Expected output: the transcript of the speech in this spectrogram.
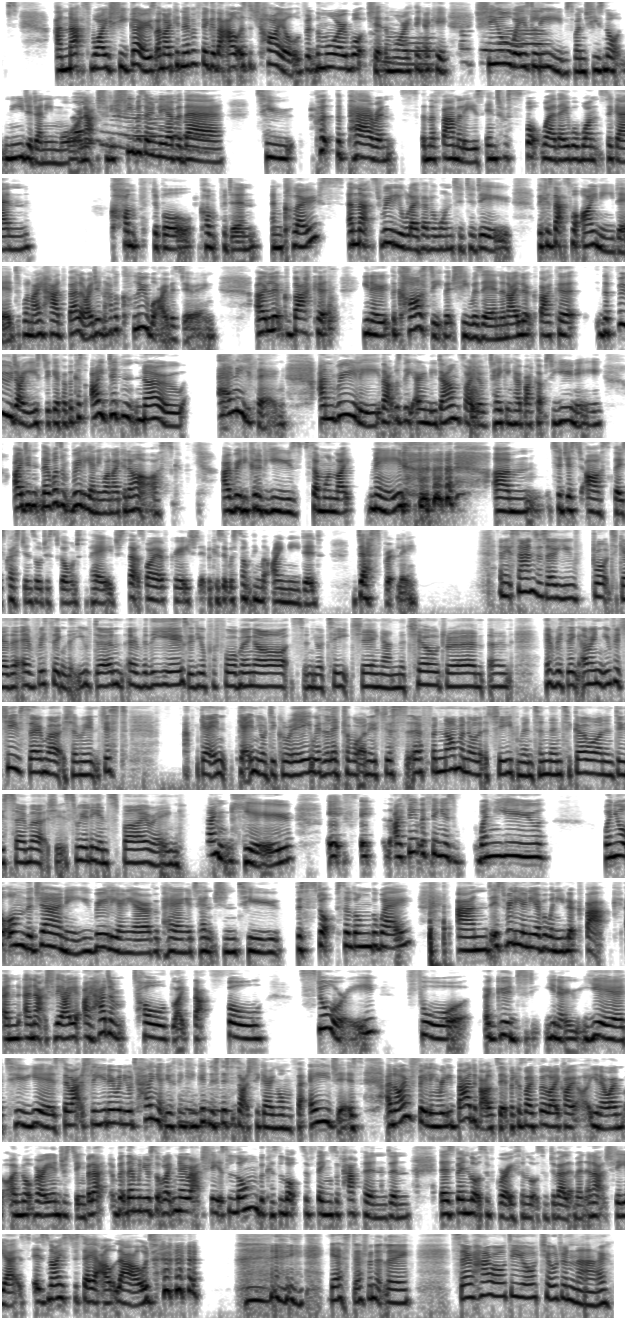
and that's why she goes and i could never figure that out as a child but the more i watch it the more i think okay she always leaves when she's not needed anymore. And actually she was only ever there to put the parents and the families into a spot where they were once again comfortable confident and close and that's really all i've ever wanted to do because that's what i needed when i had bella i didn't have a clue what i was doing i look back at you know, the car seat that she was in. And I look back at the food I used to give her because I didn't know anything. And really, that was the only downside of taking her back up to uni. I didn't, there wasn't really anyone I could ask. I really could have used someone like me um, to just ask those questions or just go onto the page. So that's why I've created it because it was something that I needed desperately. And it sounds as though you've brought together everything that you've done over the years with your performing arts and your teaching and the children and everything. I mean, you've achieved so much. I mean, just getting getting your degree with a little one is just a phenomenal achievement and then to go on and do so much it's really inspiring thank you it's it i think the thing is when you when you're on the journey, you really only are ever paying attention to the stops along the way. And it's really only ever when you look back. And and actually I, I hadn't told like that full story for a good you know year two years. So actually you know when you're telling it and you're thinking goodness this is mm-hmm. actually going on for ages and i'm feeling really bad about it because i feel like i you know i'm i'm not very interesting. But uh, but then when you're sort of like no actually it's long because lots of things have happened and there's been lots of growth and lots of development. And actually yeah it's it's nice to say it out loud. Yes definitely. So how old are your children now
